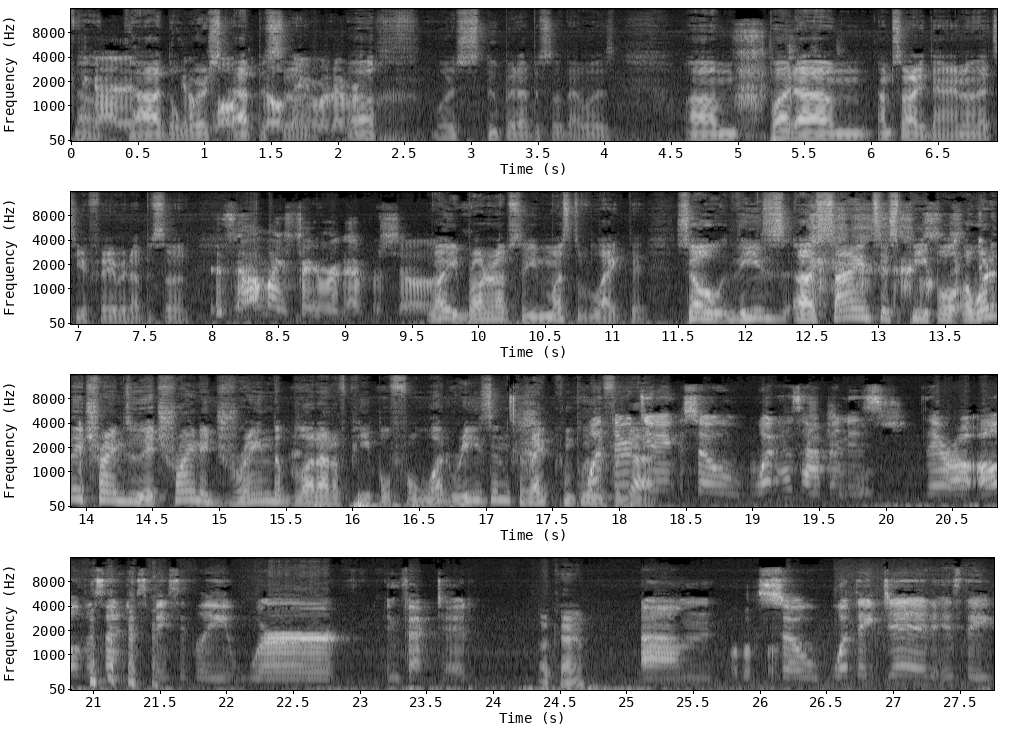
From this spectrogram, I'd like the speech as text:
The oh guy that, god, the worst the episode. or whatever. Ugh, what a stupid episode that was. Um, but um, I'm sorry, Dan. I know that's your favorite episode. It's not my favorite episode. Well, you brought it up, so you must have liked it. So these uh, scientist people, uh, what are they trying to do? They're trying to drain the blood out of people for what reason? Because I completely what they're forgot. doing. So what has happened is Rituals. they're all, all the scientists basically were infected. Okay. Um, so what they did is they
